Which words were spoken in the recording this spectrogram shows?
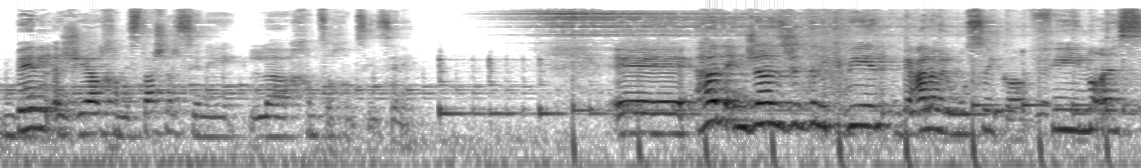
بين الأجيال 15 سنة ل 55 سنة. آه هذا إنجاز جدا كبير بعالم الموسيقى في نقص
